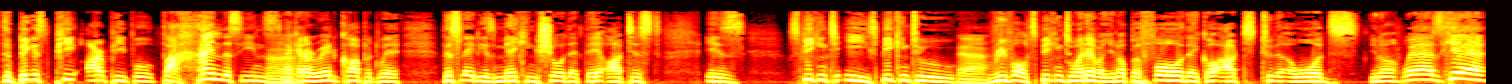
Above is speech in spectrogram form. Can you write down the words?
the biggest PR people behind the scenes, Uh-huh. like at a red carpet where this lady is making sure that their artist is speaking to E, speaking to Yeah. Revolt, speaking to whatever, you know, before they go out to the awards, you know, whereas here,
